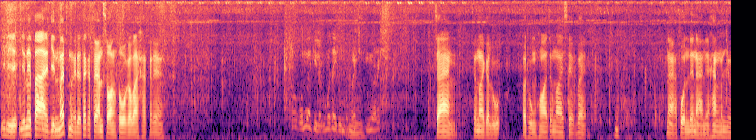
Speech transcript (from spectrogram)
อีหลีอยู่ในป่านี่บินเมดมือเดี๋ยวตะกะแตนสองโตวก็ว่าคักก็ได้อ ผมเมื่อกี้แล้วกูบ่ใส่ถุงไปเหงื่อเลยจ้างจังน้อยก็รู้เอาถุงห่อจังน้อยเซฟไว้ หนาฝนได้อหนาเนี่ยห้างมันอยู่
